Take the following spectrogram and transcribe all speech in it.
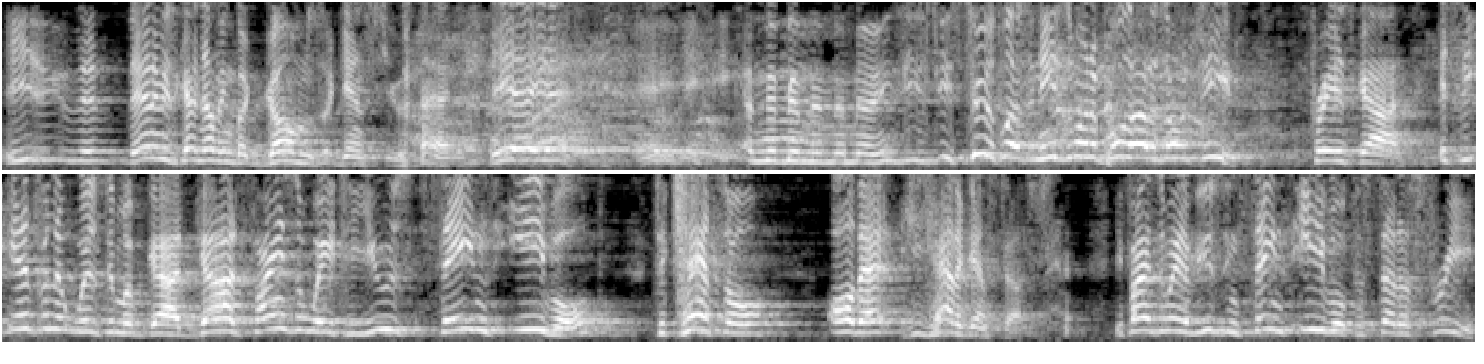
He, the, the, enemy's got nothing but gums against you. yeah, yeah. He's, he's, he's toothless and he's the one who pulled out his own teeth. Praise God. It's the infinite wisdom of God. God finds a way to use Satan's evil to cancel all that he had against us. He finds a way of using Satan's evil to set us free.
